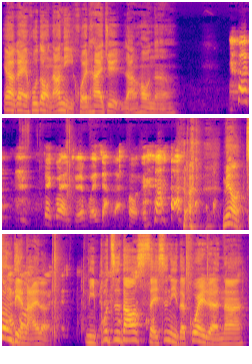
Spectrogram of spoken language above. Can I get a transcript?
要跟你互动，然后你回他一句，然后呢？对，贵人绝对不会讲然后呢。没有，重点来了，你不知道谁是你的贵人呢、啊？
